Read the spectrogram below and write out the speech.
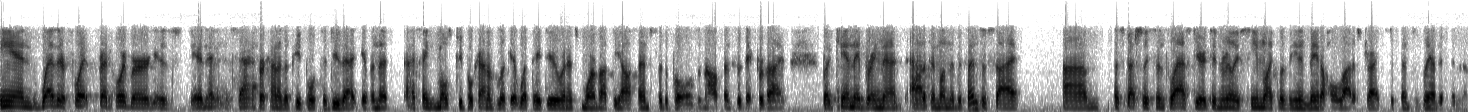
and whether Fred Hoiberg is and his staff are kind of the people to do that. Given that I think most people kind of look at what they do, and it's more about the offense for the Bulls and the offense that they provide. But can they bring that out of him on the defensive side? um, especially since last year it didn't really seem like LaVine had made a whole lot of strides defensively under Thibodeau.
